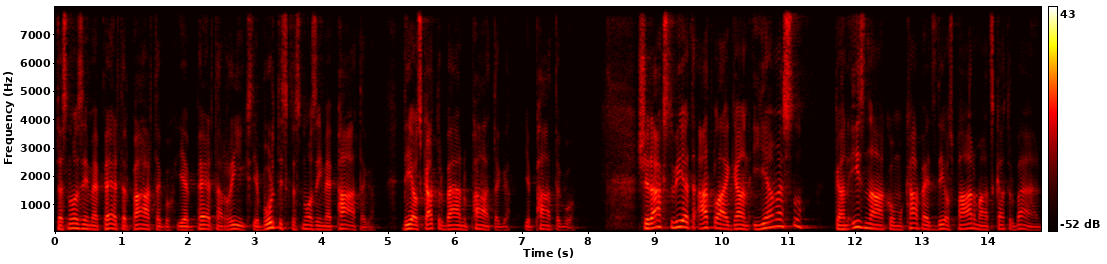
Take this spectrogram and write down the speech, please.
Tas nozīmē pērt ar pātagu, jeb pērt ar rīks, jeb burtiski tas nozīmē pātaga. Dievs katru bērnu pātaga, jeb pātago. Šī rakstu vieta atklāja gan iemeslu, gan iznākumu, kāpēc Dievs pārmāca katru bērnu,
